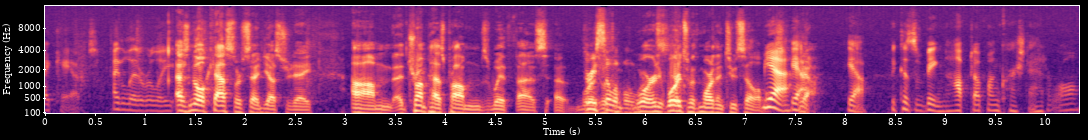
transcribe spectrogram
I can't. I literally. As Noel Casler said yesterday, um, uh, Trump has problems with uh, s- uh, words with- syllable words, words. words with more than two syllables. Yeah. yeah, yeah. yeah, because of being hopped up on crushed Adderall.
